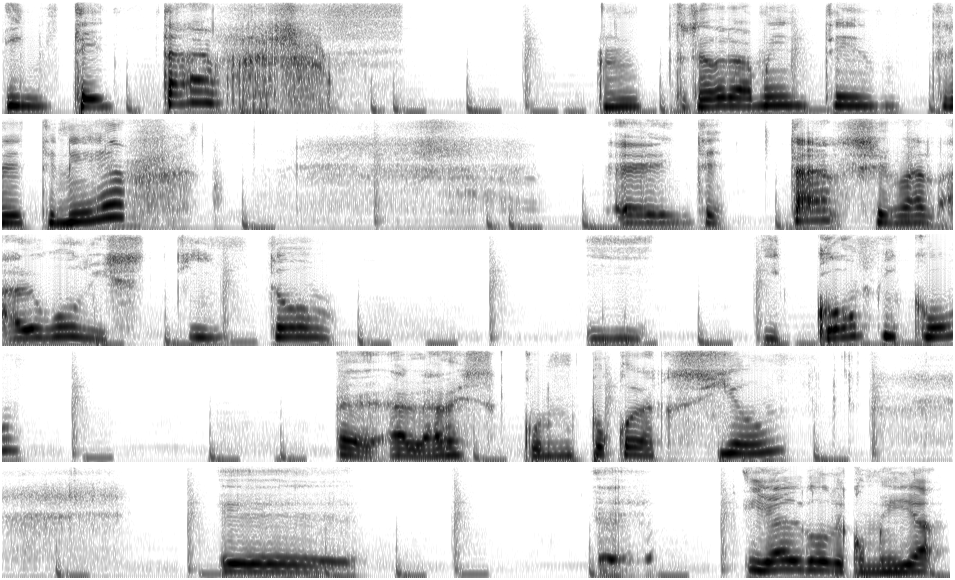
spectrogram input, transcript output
intentar solamente entretener e intentar llevar algo distinto y, y cómico eh, a la vez con un poco de acción eh, eh, y algo de comedia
